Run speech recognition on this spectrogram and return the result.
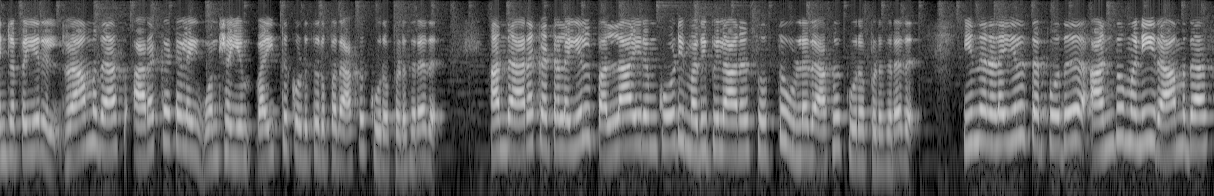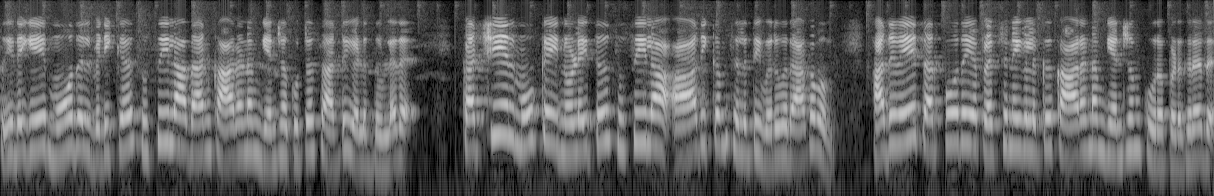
என்ற பெயரில் ராமதாஸ் அறக்கட்டளை ஒன்றையும் வைத்து கொடுத்திருப்பதாக கூறப்படுகிறது. அந்த அறக்கட்டளையில் பல்லாயிரம் கோடி மதிப்பிலான சொத்து உள்ளதாக கூறப்படுகிறது. இந்த நிலையில் தற்போது அன்புமணி ராமதாஸ் இடையே மோதல் வெடிக்க சுசீலா தான் காரணம் என்ற குற்றச்சாட்டு எழுந்துள்ளது. கட்சியில் மூக்கை நுழைத்து சுசீலா ஆதிக்கம் செலுத்தி வருவதாகவும் அதுவே தற்போதைய பிரச்சனைகளுக்கு காரணம் என்றும் கூறப்படுகிறது.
